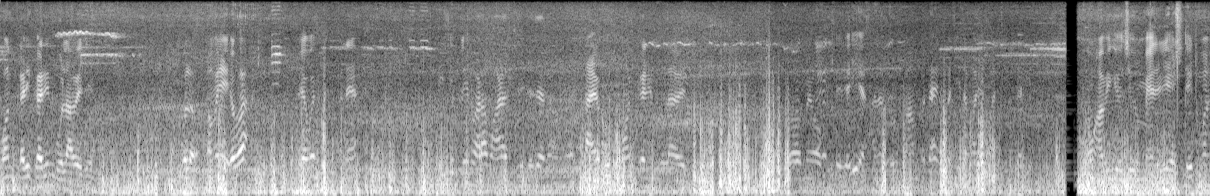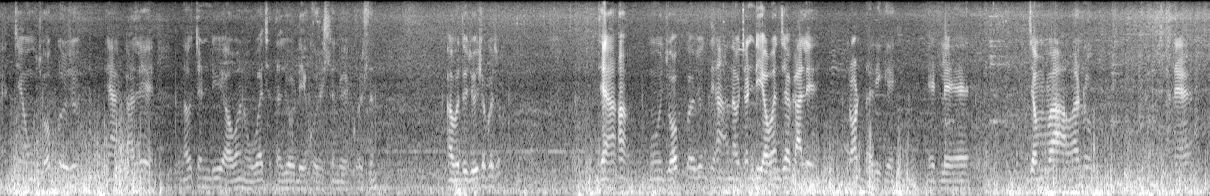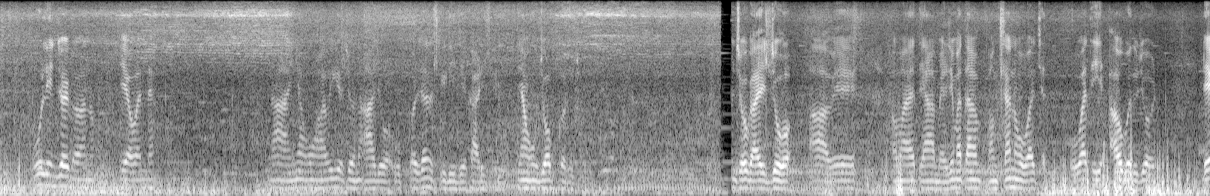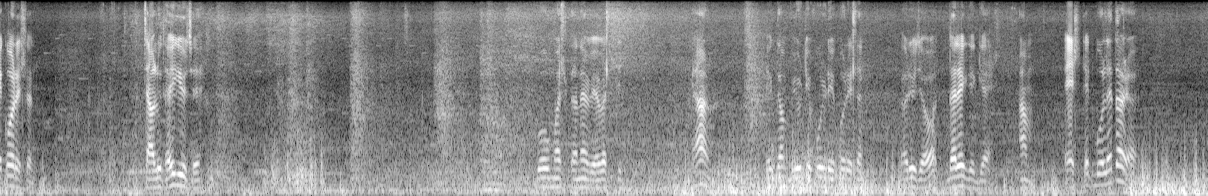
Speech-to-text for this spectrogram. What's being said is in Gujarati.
ફોન કરી કરીને બોલાવે છે. બોલો અમે એવા? વ્યવસ્થિત અને ડિસિપ્લિનવાળા માણસ છે જે સાહેબો ફોન કરીને બોલાવે છે. તો અમે ઓફિસે જઈએ અને થોડું કામ પતાય, પછી તમારી વાતચીત કરીએ. હું આવી ગયો છું મેલેરિયા એસ્ટેટમાં, જ્યાં હું જોબ કરું છું. ત્યાં કાલે નવચંડી હવન હોવા છતાં જો ડેકોરેશન વેકોરેશન આ બધું જોઈ શકો છો? જ્યાં હું જોબ કરું છું ત્યાં નવચંડી હવન છે કાલે, ત્રણ તારીખે. એટલે જમવા આવવાનું અને ફૂલ એન્જોય કરવાનું એ હવનને ના, અહીંયા હું આવી ગયો છું અને આ જો ઉપર છે ને સીડી જે કાળી સીડી, ત્યાં હું જોબ કરું છું. જો ગાઈ જો હવે અમારે ત્યાં મેરી માતા ફંક્શન હોવા છે, હોવાથી આવું બધું જો ડેકોરેશન ચાલુ થઈ ગયું છે. બહુ મસ્ત અને વ્યવસ્થિત. હા, એકદમ બ્યુટીફુલ ડેકોરેશન કર્યું છે હો, દરેક જગ્યાએ. આમ એસ્ટેટ બોલે તો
